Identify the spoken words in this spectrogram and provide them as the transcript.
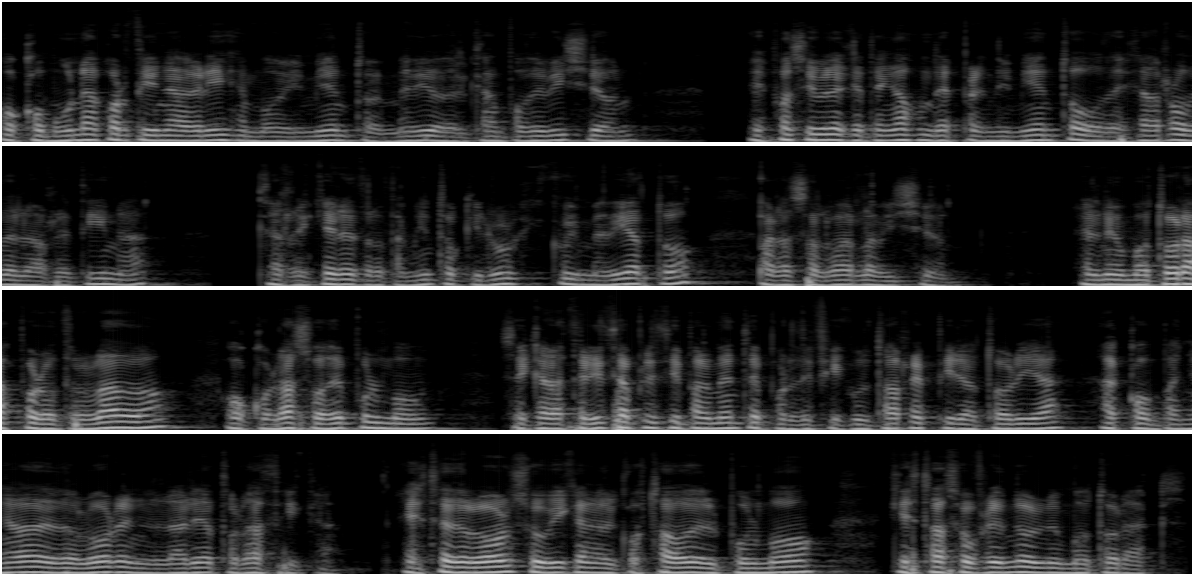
o como una cortina gris en movimiento en medio del campo de visión, es posible que tengas un desprendimiento o desgarro de la retina que requiere tratamiento quirúrgico inmediato para salvar la visión. El neumotórax, por otro lado, o colapso de pulmón, se caracteriza principalmente por dificultad respiratoria acompañada de dolor en el área torácica. Este dolor se ubica en el costado del pulmón que está sufriendo el neumotórax.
